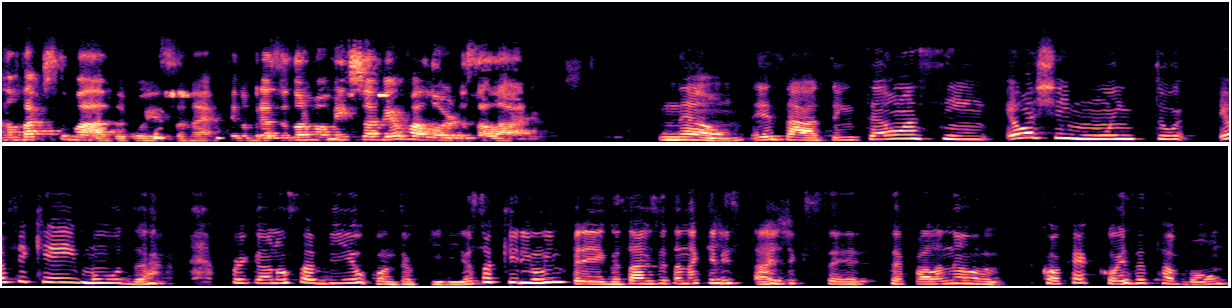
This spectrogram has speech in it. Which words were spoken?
não tá acostumado com isso, né? Porque no Brasil normalmente já vê o valor do salário. Não, exato. Então, assim, eu achei muito eu fiquei muda, porque eu não sabia o quanto eu queria. Eu só queria um emprego, sabe? Você tá naquele estágio que você, você fala, não, qualquer coisa tá bom.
